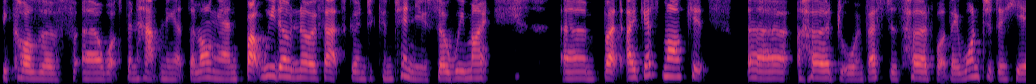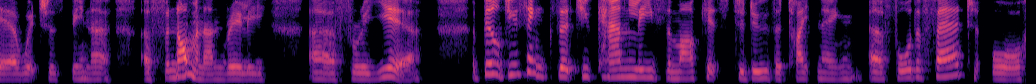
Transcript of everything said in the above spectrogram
because of uh, what's been happening at the long end, but we don't know if that's going to continue. So we might, um, but I guess markets uh, heard or investors heard what they wanted to hear, which has been a, a phenomenon really uh, for a year. Bill, do you think that you can leave the markets to do the tightening uh, for the Fed, or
